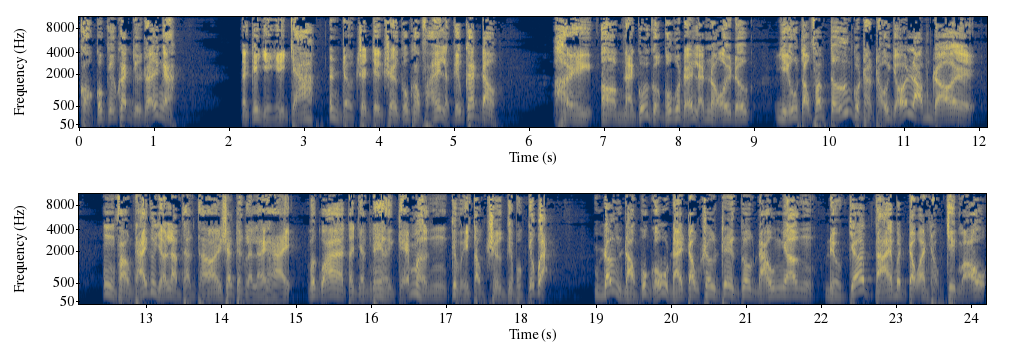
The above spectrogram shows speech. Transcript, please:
còn có kiếm khách như thế nha. À, cái gì vậy cha, anh Trần Sinh Tiên Sư cũng không phải là kiếm khách đâu. Hay, hôm nay cuối cùng cũng có thể lãnh nội được diệu tộc pháp tướng của thần thổi võ lâm rồi. Ừ, phòng thái của võ lâm thần thời xác thực là lợi hại, bất quá ta vẫn thấy hơi kém hơn cái vị tộc sư kia một chút à. Đấng đầu của cũ đại trong sư thiên cương đạo nhân đều chết tại bên trong anh hồng chi mộ.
